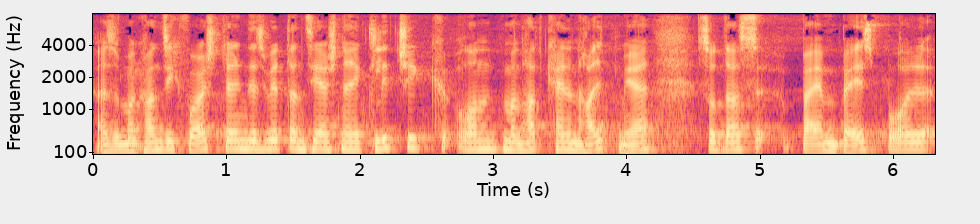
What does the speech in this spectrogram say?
Also man kann sich vorstellen, das wird dann sehr schnell glitschig und man hat keinen Halt mehr, so dass beim Baseball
